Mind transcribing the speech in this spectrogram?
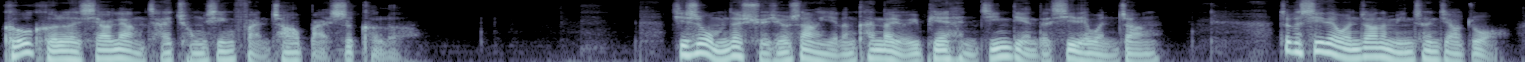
可口可乐的销量才重新反超百事可乐。其实我们在雪球上也能看到有一篇很经典的系列文章，这个系列文章的名称叫做《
